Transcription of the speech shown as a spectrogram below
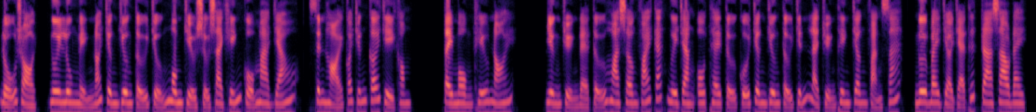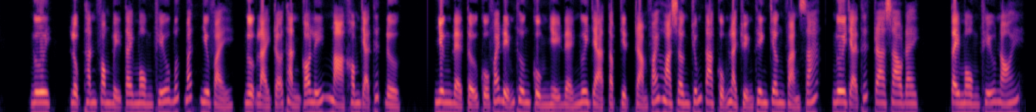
Đủ rồi, ngươi luôn miệng nói chân dương tử trưởng môn chịu sự sai khiến của ma giáo, xin hỏi có chứng cớ gì không? Tây môn khiếu nói, nhưng chuyện đệ tử Hoa Sơn phái các ngươi trang ô thê tử của chân dương tử chính là chuyện thiên chân vạn sát, ngươi bây giờ giải thích ra sao đây? Ngươi, Lục Thanh Phong bị Tây Môn khiếu bức bách như vậy, ngược lại trở thành có lý mà không giải thích được. Nhưng đệ tử của phái điểm thương cùng nhị đệ ngươi già tập dịch trạm phái Hoa Sơn chúng ta cũng là chuyện thiên chân vạn sát, ngươi giải thích ra sao đây? Tây Môn khiếu nói,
